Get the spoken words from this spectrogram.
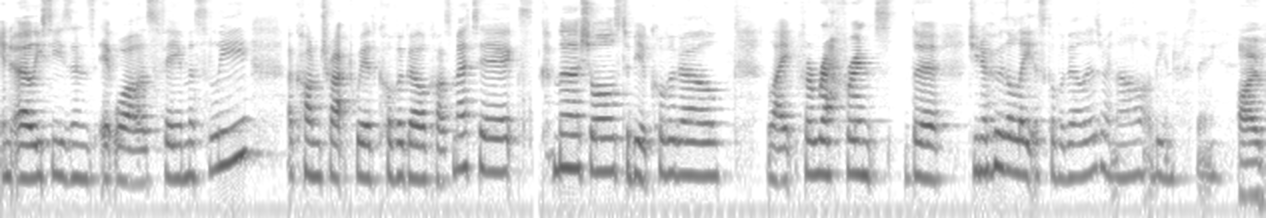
in early seasons, it was famously a contract with CoverGirl Cosmetics, commercials to be a CoverGirl. Like for reference, the do you know who the latest CoverGirl is right now? That would be interesting. I've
